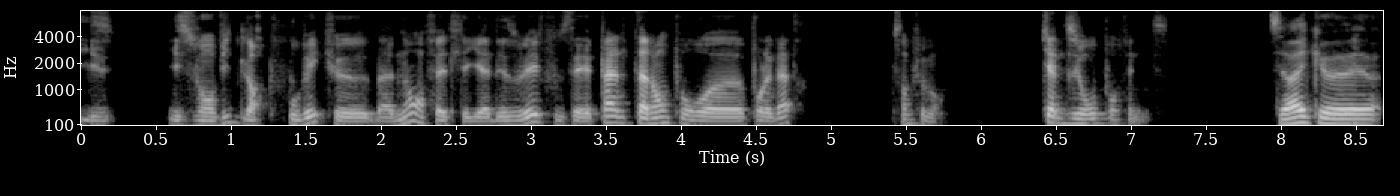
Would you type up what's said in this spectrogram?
ils, ils ont envie de leur prouver que, bah non, en fait, les gars, désolé, vous n'avez pas le talent pour, euh, pour les battre. Tout simplement. 4-0 pour Phoenix. C'est vrai que,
